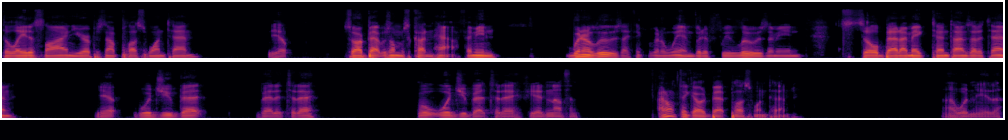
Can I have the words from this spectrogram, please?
the latest line. Europe is now plus one ten. Yep. So our bet was almost cut in half. I mean, win or lose, I think we're going to win. But if we lose, I mean, still bet I make ten times out of ten. Yep. Would you bet bet it today? What would you bet today if you had nothing? I don't think I would bet plus one ten. I wouldn't either.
